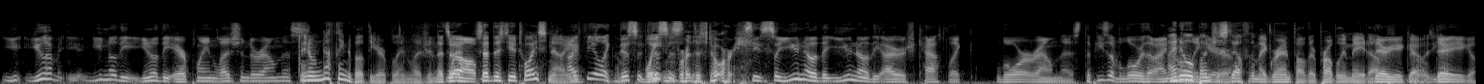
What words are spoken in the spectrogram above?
you you have you know the you know the airplane legend around this. I know nothing about the airplane legend. That's why I've said this to you twice now. I feel like this this waiting is for the story. See, so you know that you know the Irish Catholic lore around this. The piece of lore that I I know a bunch hear, of stuff that my grandfather probably made up. There you go. was- there yeah. you go.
